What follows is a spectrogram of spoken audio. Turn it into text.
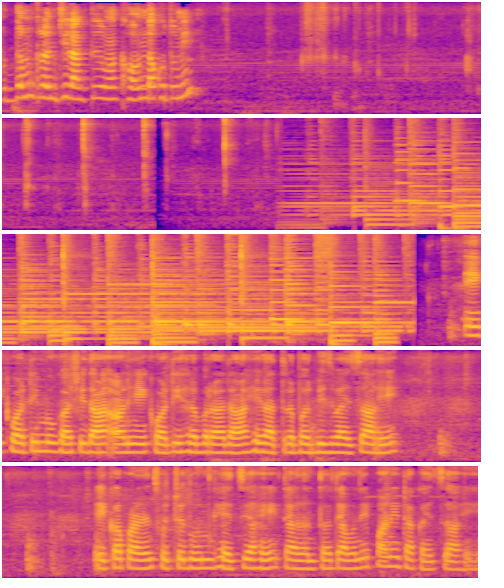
एकदम क्रंची लागते तुम्हाला खाऊन दाखवतो मी. एक वाटी मुगाची डाळ आणि एक वाटी हरभरा डाळ हे रात्रभर भिजवायचं आहे. एका पाण्याने स्वच्छ धुवून घ्यायचे आहे. त्यानंतर त्यामध्ये पाणी टाकायचं आहे.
